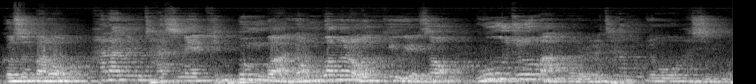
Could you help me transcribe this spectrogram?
그것은 바로 하나님 자신의 기쁨과 영광을 얻기 위해서 우주 만물을 창조하신 것입니다.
